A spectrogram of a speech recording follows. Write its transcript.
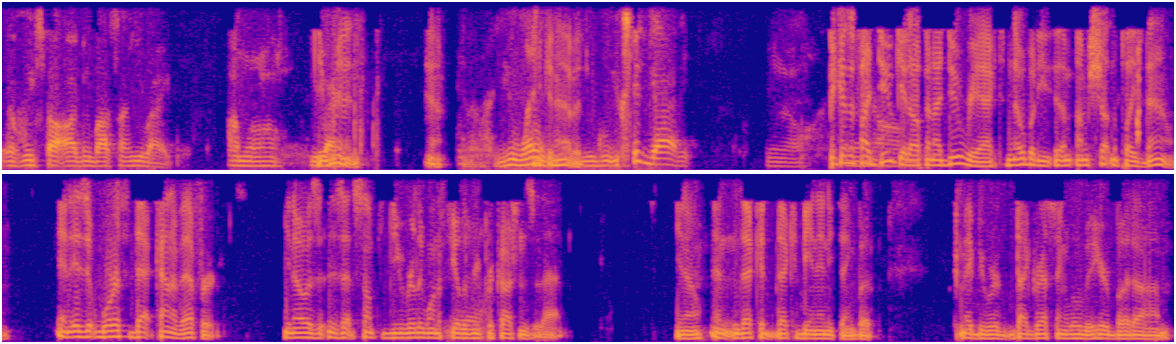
If we start arguing about something, you right. I'm wrong. You You're right. winning. Yeah. You, you win. You can have it. You, you got it. You know. Because if I do um, get up and I do react, nobody, I'm, I'm shutting the place down. And is it worth that kind of effort? You know, is is that something? Do you really want to feel the repercussions of that? You know, and that could that could be in anything, but maybe we're digressing a little bit here. But um,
